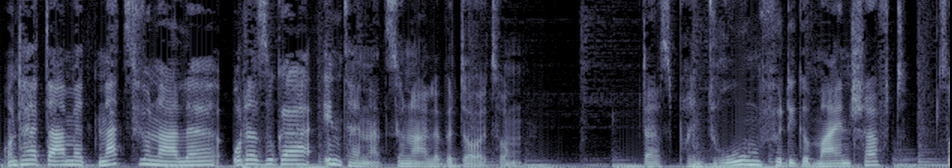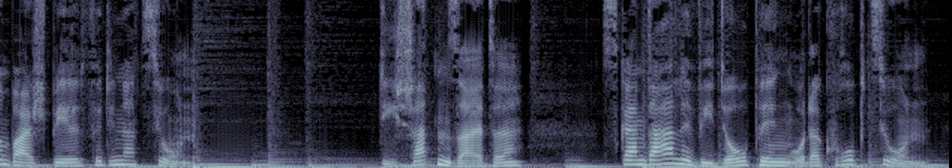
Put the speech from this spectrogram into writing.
und hat damit nationale oder sogar internationale Bedeutung. Das bringt Ruhm für die Gemeinschaft, zum Beispiel für die Nation. Die Schattenseite? Skandale wie Doping oder Korruption.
